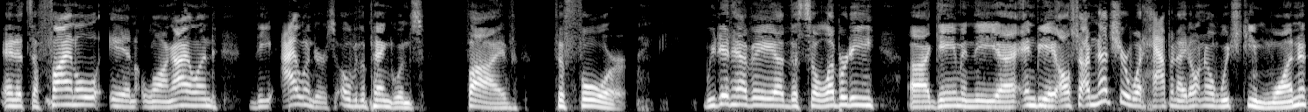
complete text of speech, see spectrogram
and it's a final in Long Island. The Islanders over the Penguins five to four. We did have a uh, the celebrity uh, game in the uh, NBA All Star. I'm not sure what happened. I don't know which team won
